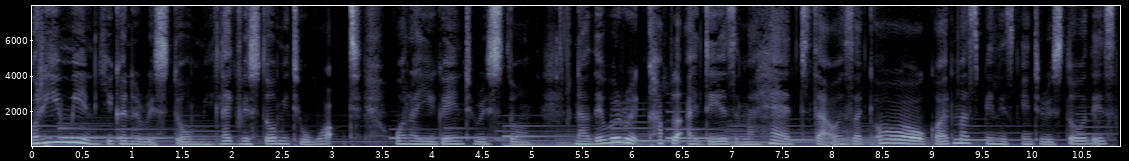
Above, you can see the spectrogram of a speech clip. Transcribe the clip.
what do you mean you're going to restore me? Like, restore me to what? What are you going to restore? Now, there were a couple of ideas in my head that I was like, oh, God must mean He's going to restore this,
